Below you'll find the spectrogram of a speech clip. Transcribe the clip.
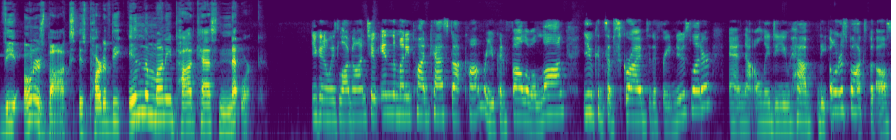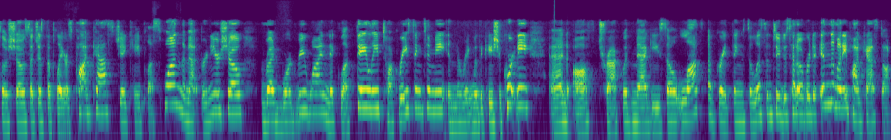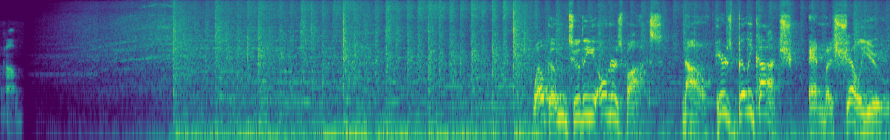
The Owner's Box is part of the In the Money Podcast Network. You can always log on to inthemoneypodcast.com where you can follow along. You can subscribe to the free newsletter. And not only do you have the owner's box, but also shows such as the Players Podcast, JK Plus One, The Matt Bernier Show, Redboard Rewind, Nick Luck Daily, Talk Racing to Me, In the Ring with Acacia Courtney, and Off Track with Maggie. So lots of great things to listen to. Just head over to inthemoneypodcast.com. Welcome to the Owner's Box. Now, here's Billy Koch and Michelle Yu.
